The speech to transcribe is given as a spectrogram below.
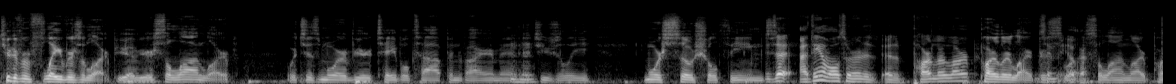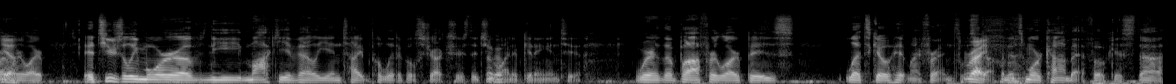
two different flavors of LARP. You have your salon LARP, which is more of your tabletop environment. It's usually more social themed. Is that? I think I've also heard of, of parlor LARP. Parlor LARP as Same- well. okay. Salon LARP, parlor Yeah. LARP. It's usually more of the Machiavellian type political structures that you Okay. wind up getting into, where the boffer LARP is, let's go hit my friends, with Right. Stuff, and it's more combat focused. Uh,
